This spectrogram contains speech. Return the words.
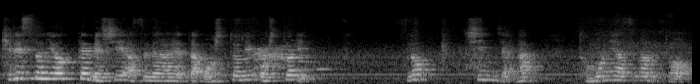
キリストによって召し集められたお一人お一人の信者が共に集まると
